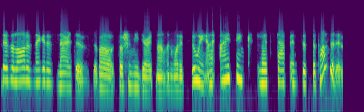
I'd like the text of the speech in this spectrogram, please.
there's a lot of negative narratives about social media right now and what it's doing. I, I think let's tap into the positive.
